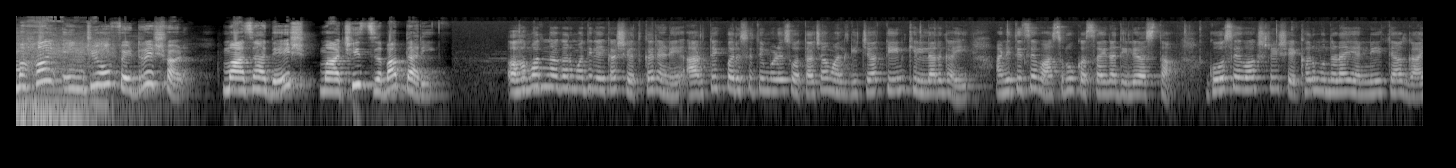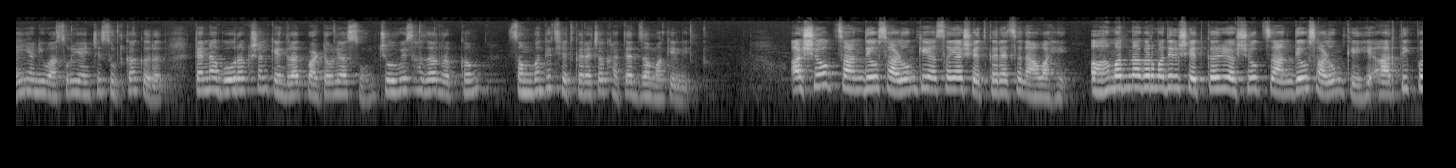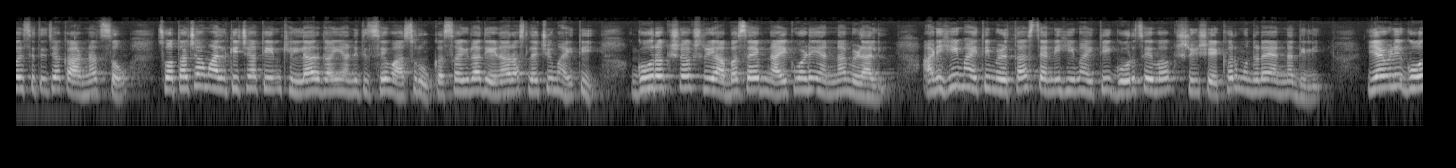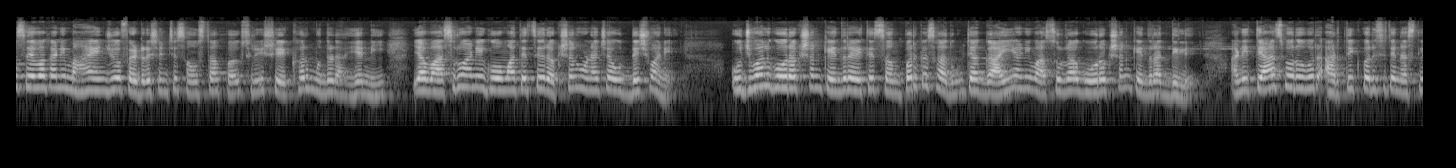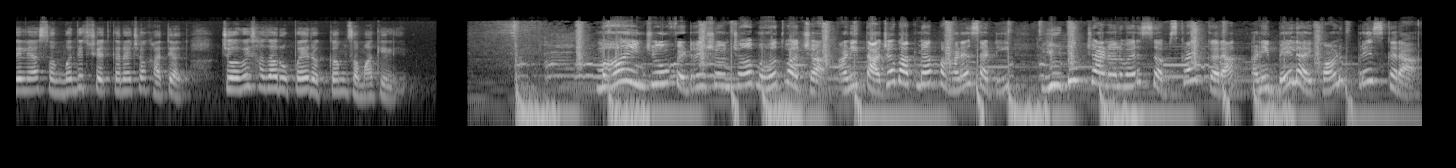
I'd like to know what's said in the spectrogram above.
महा N G ओ federation माझा देश माझी जबाबदारी. अहमदनगरमधील एका शेतकऱ्याने आर्थिक परिस्थितीमुळे स्वतःच्या मालकीच्या तीन खिल्लार गायी आणि तिचे वासरू कसायला दिले असता गोसेवक श्री शेखर मुंदडा यांनी त्या गायी आणि वासरू यांची सुटका करत त्यांना गोरक्षण केंद्रात पाठवले असून चोवीस हजार रक्कम संबंधित शेतकऱ्याच्या खात्यात जमा केली. अशोक चांगदेव साळुंके असं या शेतकऱ्याचं नाव आहे. अहमदनगरमधील शेतकरी अशोक चांगदेव साळुंके हे आर्थिक परिस्थितीच्या कारणास्तव स्वतःच्या मालकीच्या तीन खिल्लार गायी आणि तिचे वासरू कसाईला देणार असल्याची माहिती गोरक्षक श्री आबासाहेब नाईकवडे यांना मिळाली. आणि ही माहिती मिळताच त्यांनी ही माहिती गोरसेवक श्री शेखर मुंदडा यांना दिली. यावेळी गोसेवक आणि महा एनजीओ फेडरेशनचे संस्थापक श्री शेखर मुंदडा यांनी या वासरू आणि गोमातेचे रक्षण होण्याच्या उद्देशाने उज्ज्वल गोरक्षण केंद्र येथे संपर्क साधून त्या गायी आणि वासरूला गोरक्षण केंद्रात दिले. आणि त्याचबरोबर आर्थिक परिस्थिती नसलेल्या संबंधित शेतकऱ्याच्या खात्यात चोवीस हजार रुपये रक्कम जमा केली. महा एन जी ओ फेडरेशनच्या महत्त्वाच्या आणि ताज्या बातम्या पाहण्यासाठी यूट्यूब चॅनलवर सबस्क्राईब करा आणि बेल आयकॉन प्रेस करा.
